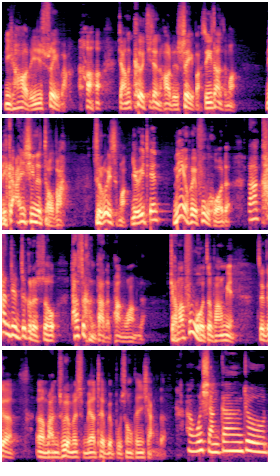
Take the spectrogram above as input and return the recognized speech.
你好好的去睡吧。”哈哈，讲的客气的，好好的睡吧。实际上什么？你该安心的走吧。是为什么？有一天你也会复活的。当他看见这个的时候，他是很大的盼望的。讲到复活这方面，这个呃，满足有没有什么要特别补充分享的？啊，我想刚刚就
